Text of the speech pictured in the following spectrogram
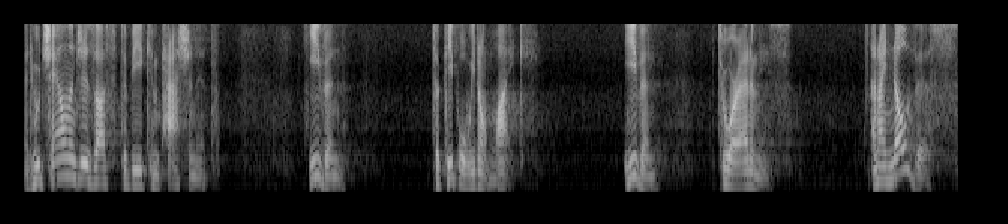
and who challenges us to be compassionate, even to people we don't like, even to our enemies. And I know this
